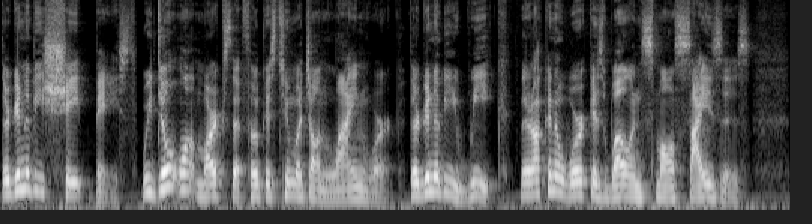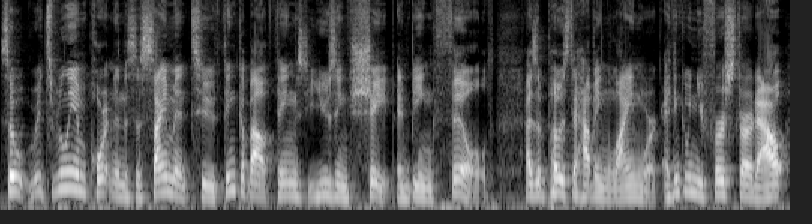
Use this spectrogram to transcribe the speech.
They're going to be shape based. We don't want marks that focus too much on line work. They're going to be weak. They're not going to work as well in small sizes. So it's really important in this assignment to think about things using shape and being filled as opposed to having line work. I think when you first start out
